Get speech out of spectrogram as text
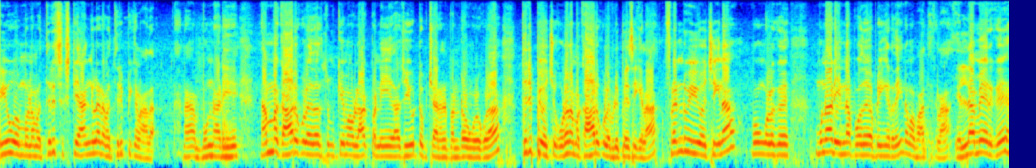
வியூ நம்ம த்ரீ சிக்ஸ்டி ஆங்கிளில் நம்ம திருப்பிக்கலாம் அதை. ஆனால் முன்னாடி நம்ம காருக்குள்ளே ஏதாச்சும் முக்கியமாக வ்ளாக் பண்ணி ஏதாச்சும் யூடியூப் சேனல் பண்ணுறவங்க கூட திருப்பி வச்சு கூட நம்ம காருக்குள்ளே இப்படி பேசிக்கலாம். ஃப்ரண்ட் வியூ வச்சிங்கன்னா உங்களுக்கு முன்னாடி என்ன போகுது அப்படிங்கிறதையும் நம்ம பார்த்துக்கலாம். எல்லாமே இருக்குது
